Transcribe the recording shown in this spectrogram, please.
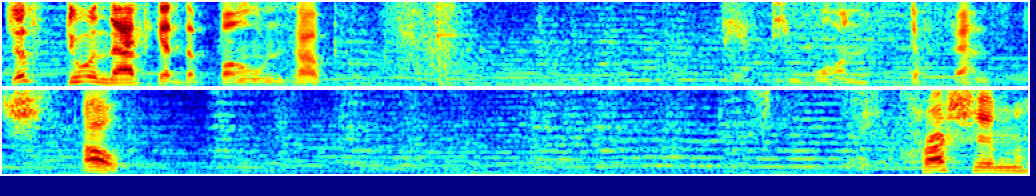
Just doing that to get the bones up. 51 defense. Oh. So you crush him.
